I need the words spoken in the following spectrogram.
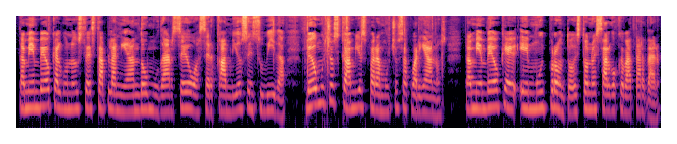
También veo que alguno de ustedes está planeando mudarse o hacer cambios en su vida. Veo muchos cambios para muchos acuarianos. También veo que eh, muy pronto esto no es algo que va a tardar.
